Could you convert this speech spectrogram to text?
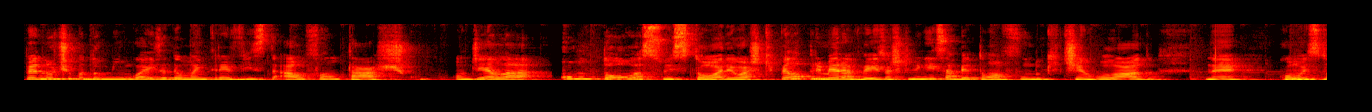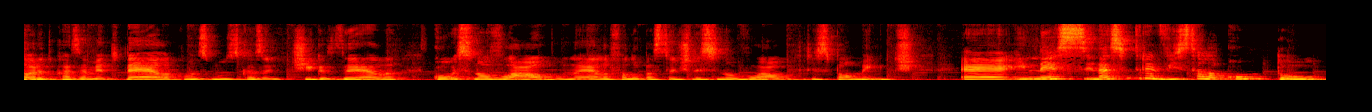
Penúltimo domingo, a Isa deu uma entrevista ao Fantástico, onde ela contou a sua história. Eu acho que pela primeira vez, eu acho que ninguém sabia tão a fundo o que tinha rolado, né? Com Uhum. a história do casamento dela, com as músicas antigas dela, com esse novo álbum, né? Ela falou bastante desse novo álbum, principalmente. É, e nesse, nessa entrevista ela contou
